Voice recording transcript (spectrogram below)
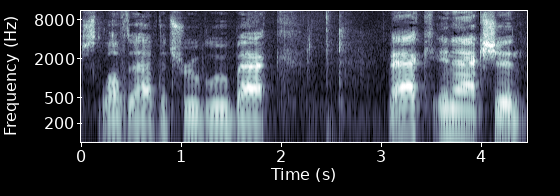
Just love to have the True Blue back. Back in action.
